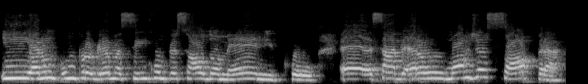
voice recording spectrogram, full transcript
E era um, um programa, assim, com o pessoal domênico, é, sabe? Era o Morde a Sopra,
